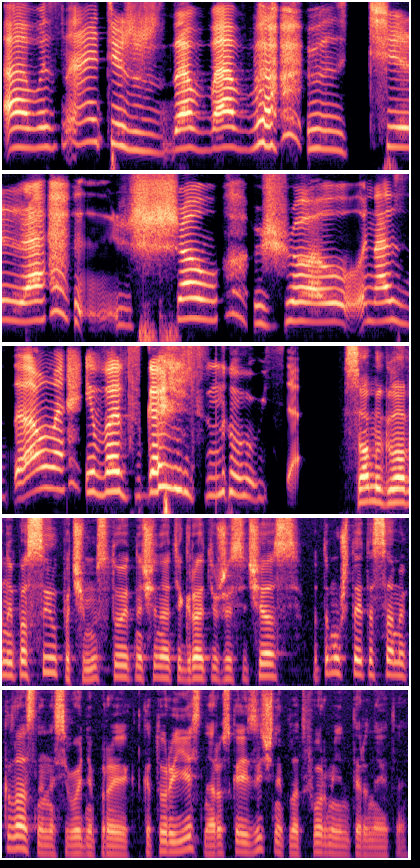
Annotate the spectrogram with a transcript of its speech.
А вы знаете, что вчера шел, шел у нас дома и подскользнулся? Самый главный посыл, почему стоит начинать играть уже сейчас, потому что это самый классный на сегодня проект, который есть на русскоязычной платформе интернета.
